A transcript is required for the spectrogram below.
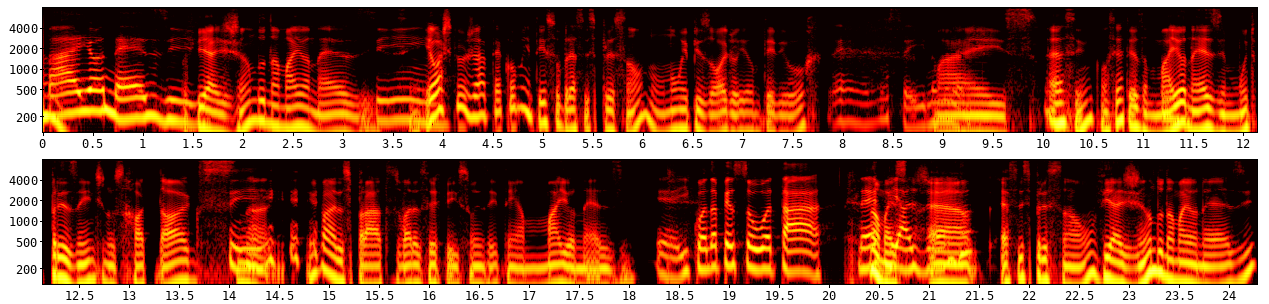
maionese. viajando na maionese. Sim. Eu acho que eu já até comentei sobre essa expressão num, num episódio aí anterior. É, não sei, não lembro. Mas, é sim, com certeza. Maionese, muito presente nos hot dogs, Sim. na- em vários pratos, várias refeições aí tem a maionese. É, e quando a pessoa tá né, Não, mas viajando. é, essa expressão, viajando na maionese,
